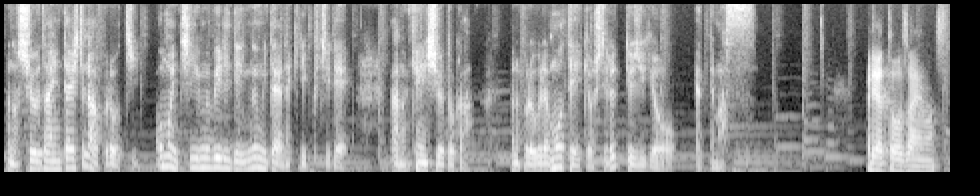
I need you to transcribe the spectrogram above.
あの集団に対してのアプローチ、主にチームビルディングみたいな切り口であの研修とかあのプログラムを提供してるっていう事業をやってます。ありがとうございます。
